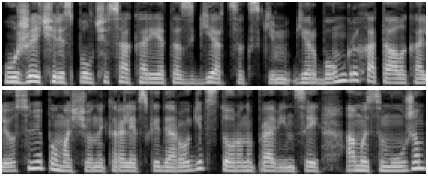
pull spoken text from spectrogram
Уже через полчаса карета с герцогским гербом грохотала колесами по мощенной королевской дороге в сторону провинции, а мы с мужем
